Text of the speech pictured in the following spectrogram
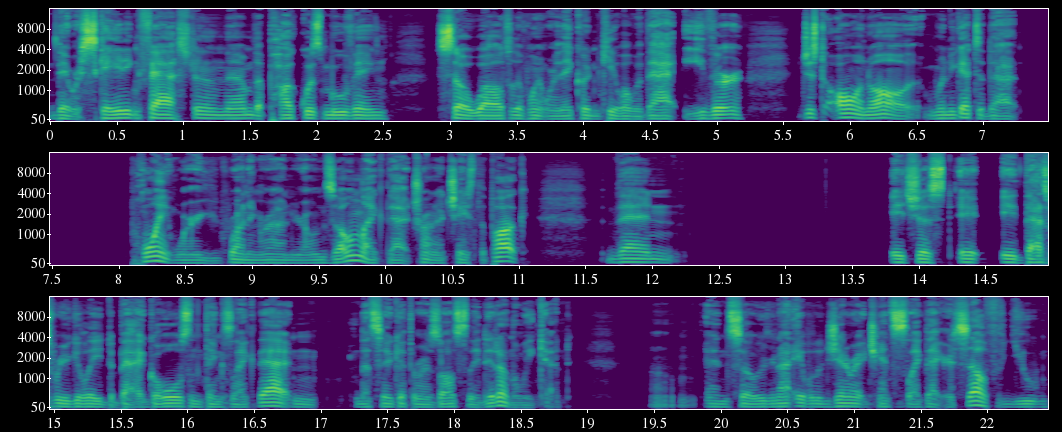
they were skating faster than them. The puck was moving so well to the point where they couldn't keep up with that either. Just all in all, when you get to that point where you're running around your own zone like that, trying to chase the puck, then it's just it, it that's where you lead to bad goals and things like that. And let's say you get the results they did on the weekend. Um, and so you're not able to generate chances like that yourself. You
